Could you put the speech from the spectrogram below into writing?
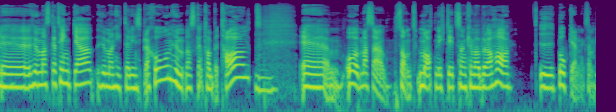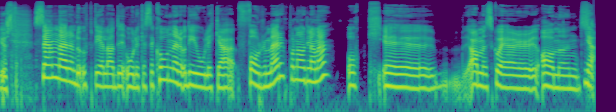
Eh, hur man ska tänka, hur man hittar inspiration, hur man ska ta betalt. Eh, och massa sånt matnyttigt som kan vara bra att ha i boken. Liksom. Sen är den då uppdelad i olika sektioner och det är olika former på naglarna. Och eh, ja, men square, almond, Ja.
